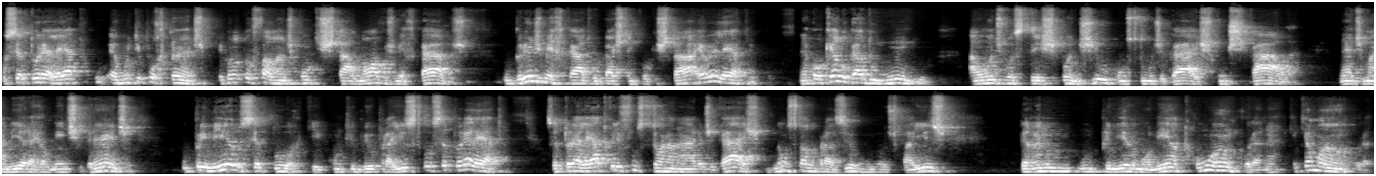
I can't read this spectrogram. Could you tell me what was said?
o setor elétrico é muito importante, porque quando eu estou falando de conquistar novos mercados, o grande mercado que o gás tem que conquistar é o elétrico. Né? qualquer lugar do mundo onde você expandiu o consumo de gás com escala, né, de maneira realmente grande, o primeiro setor que contribuiu para isso foi o setor elétrico. O setor elétrico ele funciona na área de gás, não só no Brasil, como em outros países, pelo menos num primeiro momento, como âncora. Né? O que é uma âncora?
